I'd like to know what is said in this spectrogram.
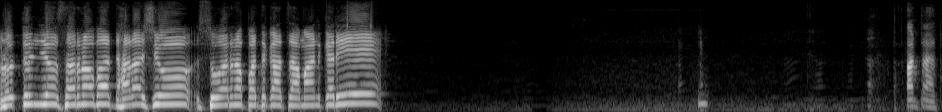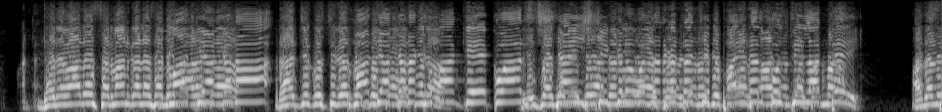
मृत्युंजय सरनोबत धाराशिव सुवर्ण पदकाचा मानकरी. धन्यवाद सन्मान करण्यासाठी राज्य कुस्तीगीर क्रमांक एक वर शहाऐंशी किलो वजन गटाची फायनल कुस्ती. लागते काकडे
